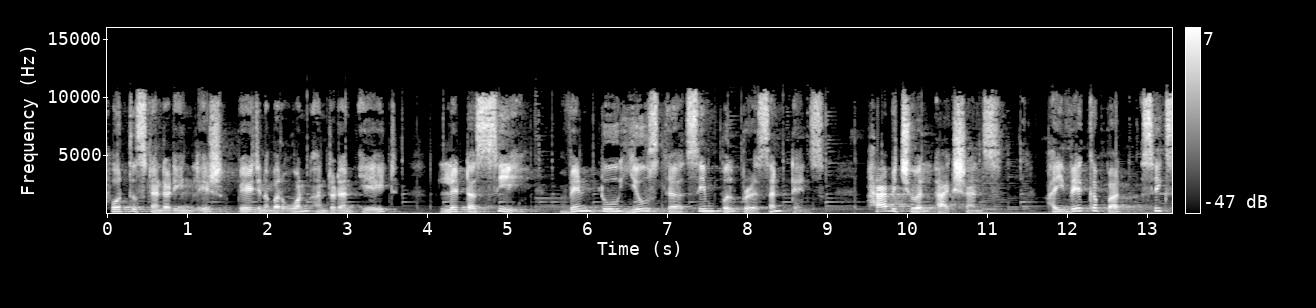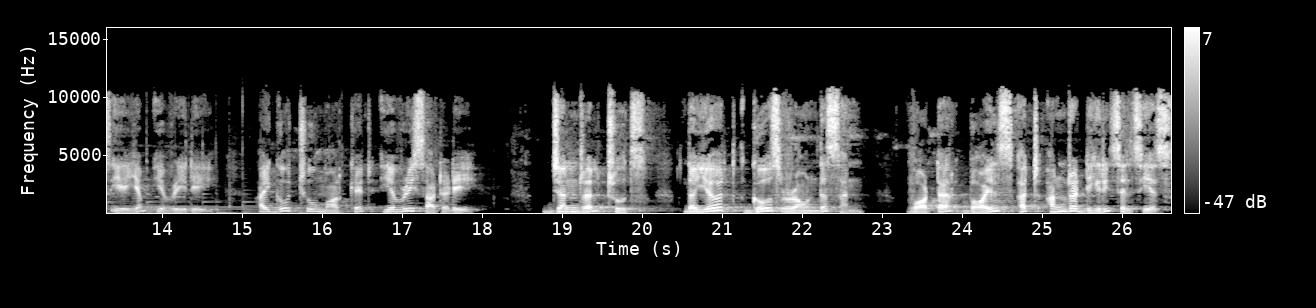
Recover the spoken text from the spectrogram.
Fourth Standard English, page number 108. Let us see when to use the simple present tense. Habitual actions. I wake up at 6 am every day. I go to market every Saturday. General truths. The earth goes round the sun. Water boils at 100 degrees Celsius.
